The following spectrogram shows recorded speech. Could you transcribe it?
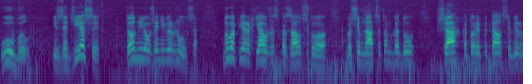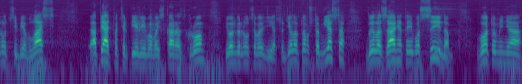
убыл из Одессы, то он ее уже не вернулся. Ну, во-первых, я уже сказал, что в 18 году Шах, который пытался вернуть себе власть, опять потерпели его войска разгром, и он вернулся в Одессу. Дело в том, что место было занято его сыном. Вот у меня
